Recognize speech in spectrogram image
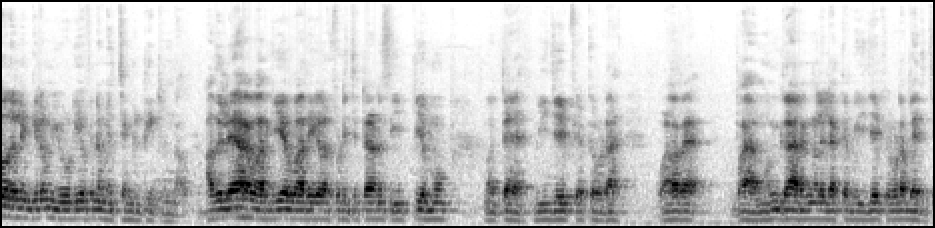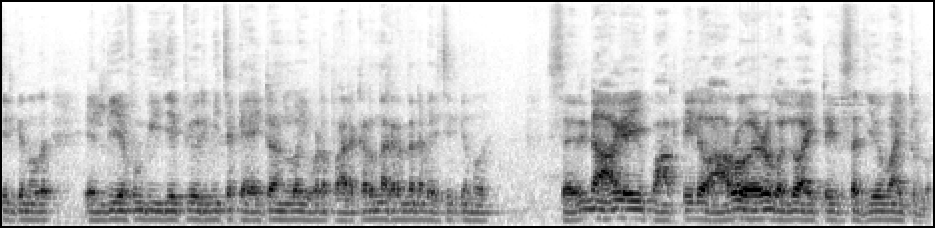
തോതിലെങ്കിലും യു ഡി എഫിന് മെച്ചം കിട്ടിയിട്ടുണ്ടാവും. അതിലേറെ വർഗീയവാദികളെ പിടിച്ചിട്ടാണ് സി പി എമ്മും മറ്റേ ബി ജെ പി ഒക്കെ ഇവിടെ വളരെ മുൻകാലങ്ങളിലൊക്കെ ബി ജെ പി ഇവിടെ ഭരിച്ചിരിക്കുന്നത്. എൽ ഡി എഫും ബി ജെ പി ഒരുമിച്ചൊക്കെ ആയിട്ടാണല്ലോ ഇവിടെ പാലക്കാട് നഗരം തന്നെ ഭരിച്ചിരിക്കുന്നത്. ശരിനാകെ ഈ പാർട്ടിയിൽ ആറോ ഏഴോ കൊല്ലോ ആയിട്ട് ഇത് സജീവമായിട്ടുള്ളൂ.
